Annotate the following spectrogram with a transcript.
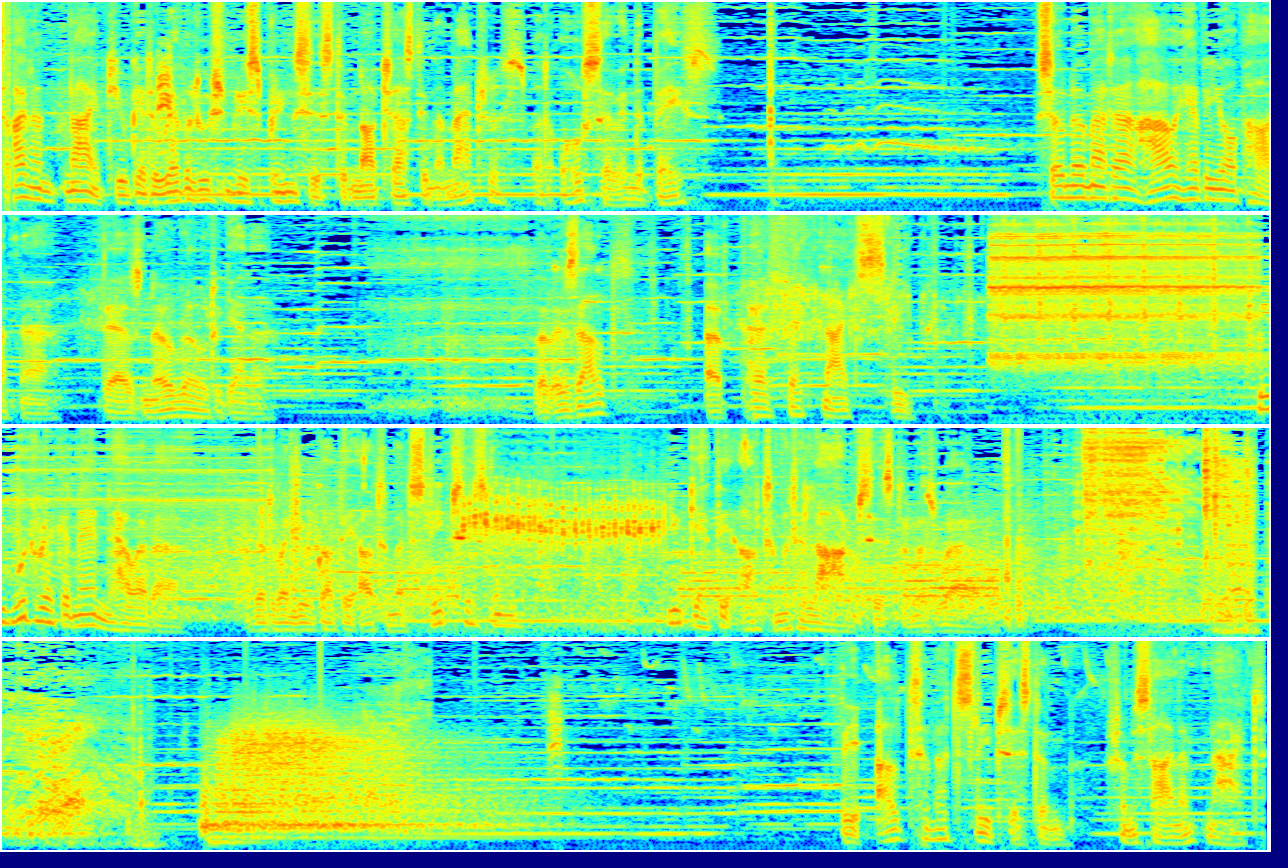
Silentnight, you get a revolutionary spring system not just in the mattress, but also in the base. So no matter how heavy your partner, there's no roll together. The result, a perfect night's sleep. We would recommend, however, that when you've got the ultimate sleep system, you get the ultimate alarm system as well. The ultimate sleep system from Silentnight.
